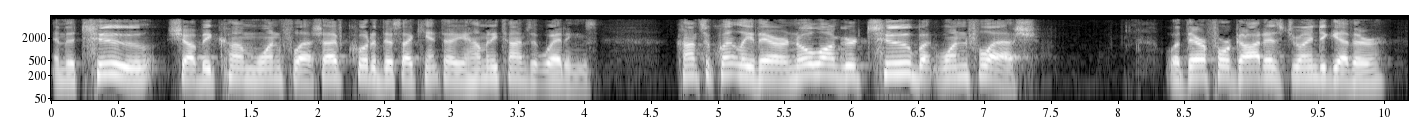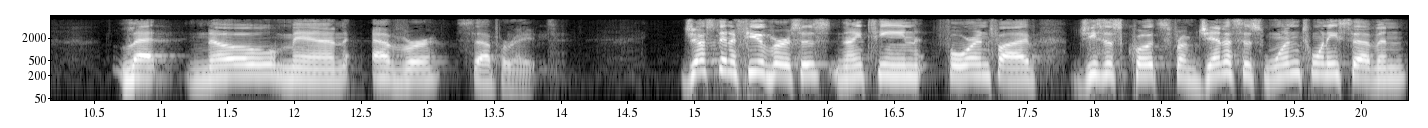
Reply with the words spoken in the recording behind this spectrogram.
and the two shall become one flesh. I've quoted this, I can't tell you how many times at weddings. Consequently, they are no longer two, but one flesh. What therefore God has joined together, let no man ever separate. Just in a few verses, 19, 4 and 5, Jesus quotes from Genesis 127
